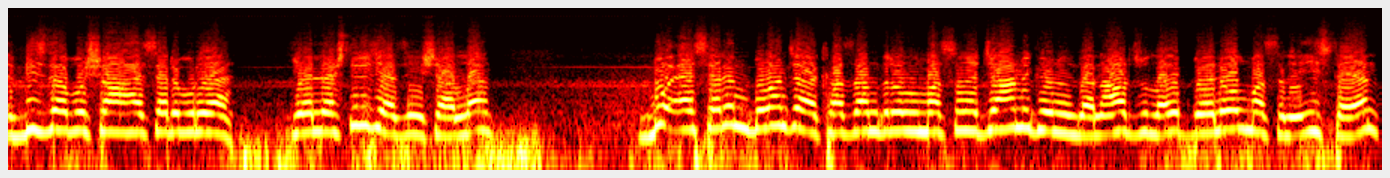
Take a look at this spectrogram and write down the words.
biz de bu şaheseri buraya yerleştireceğiz inşallah. Bu eserin bulanca kazandırılmasını canı gönülden arzulayıp böyle olmasını isteyen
